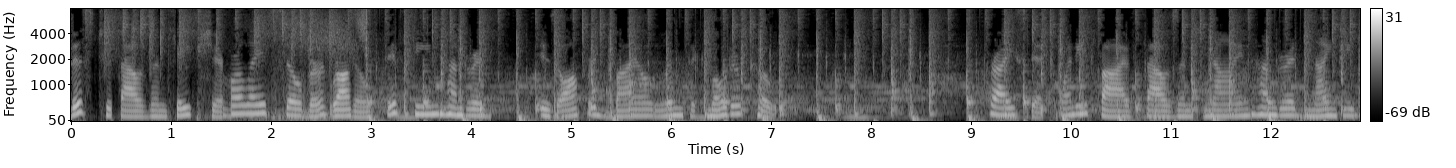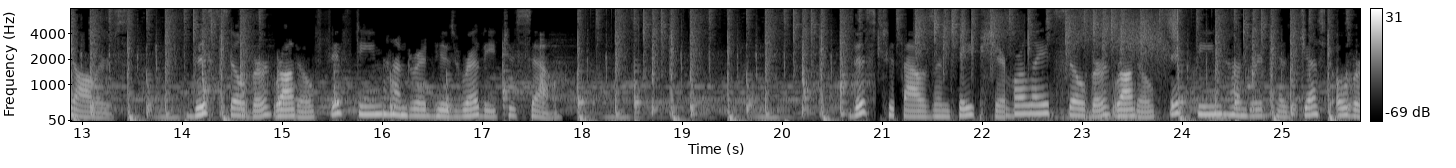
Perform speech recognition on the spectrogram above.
This 2008 Chevrolet Silverado 1500 is offered by Olympic Motor Co. Priced at $25,990, this Silverado 1500 is ready to sell. This 2008 Chevrolet Silverado 1500 has just over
